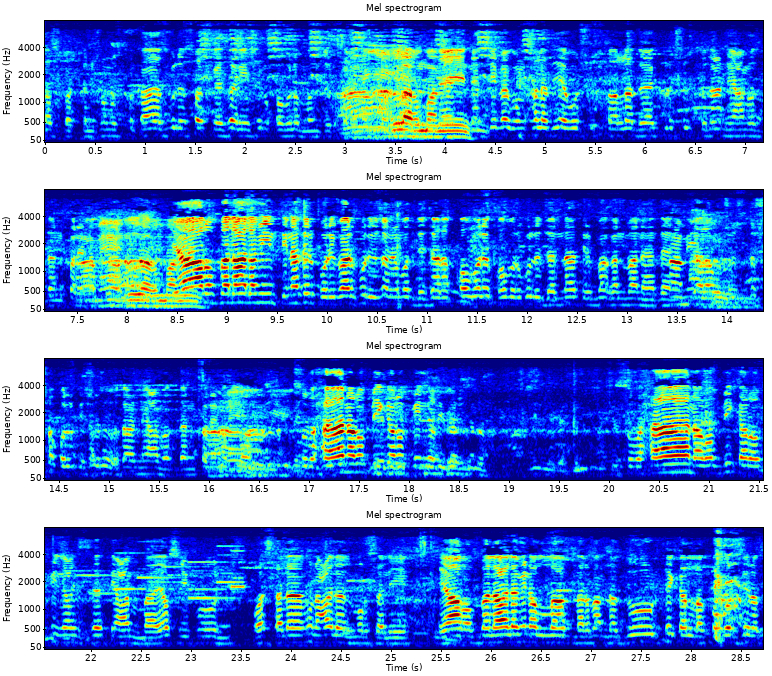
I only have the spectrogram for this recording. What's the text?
কাজ করতেন সমস্ত কাজগুলো সৎকার এসে কবল মঞ্জুর করেন আল্লাহ اللهم آمين বেগম খালেদা জিয়া সুস্থ আল্লাহ দয়া করে সুস্থ ধরে নিয়ামত দান করেন اللهم ইয়া آمين রাব্বাল আলামিন তিনাদের পরিবার পরিজনের মধ্যে যারা কবরে কবরগুলো জান্নাতের বাগান বানায় দেন যারা অসুস্থ সকলকে সুস্থতার নিয়ামত দান করেন। সুবহান রাব্বিকা রাব্বিল سبحان ربك رب العزة عما يصفون وسلام على المرسلين يا رب العالمين الله আপনার বান্দা দূর থেকে আল্লাহ কবর জিয়ারত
